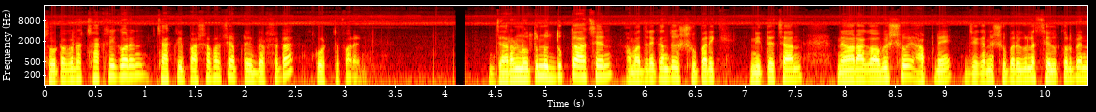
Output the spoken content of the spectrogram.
ছোটোখাটো চাকরি করেন চাকরির পাশাপাশি আপনি এই ব্যবসাটা করতে পারেন। যারা নতুন উদ্যোক্তা আছেন, আমাদের এখান থেকে সুপারি নিতে চান, নেওয়ার আগে অবশ্যই আপনি যেখানে সুপারিগুলো সেল করবেন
